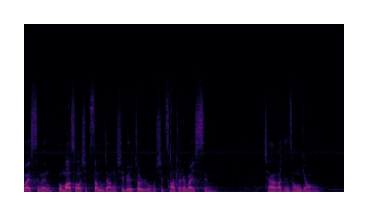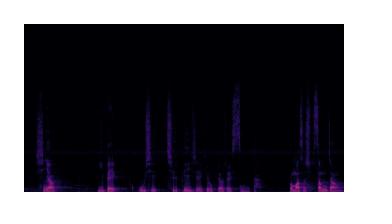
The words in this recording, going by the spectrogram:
말씀은 로마서 13장 11절로 14절의 말씀. 제가 가진 성경 신약 257페이지에 기록되어져 있습니다. 로마서 13장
